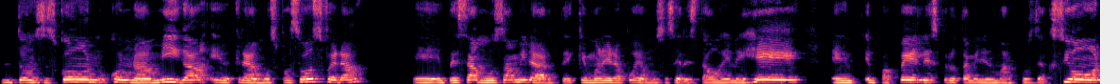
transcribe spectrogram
Entonces, con, con una amiga eh, creamos Pasósfera, empezamos a mirar de qué manera podíamos hacer esta ONG en, en papeles, pero también en marcos de acción,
